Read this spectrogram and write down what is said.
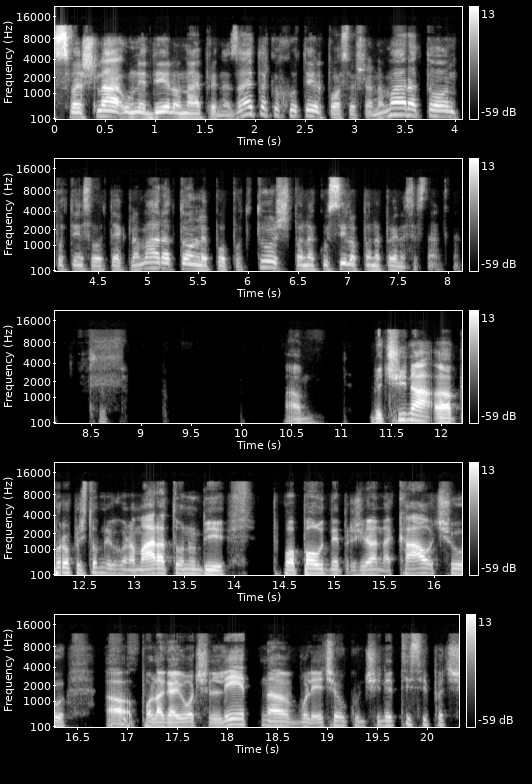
sva šla v nedeljo najprej na zajtrk v hotel, pa sva šla na maraton, potem sva odtekla maraton, lepo pod tuš, pa na kosilo, pa naprej na sestanek. ne. Um, večina uh, prvopristopnikov na maratonu bi popoldne preživela na kavču, uh, polagajoč let na boleče v končine, ti si pač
